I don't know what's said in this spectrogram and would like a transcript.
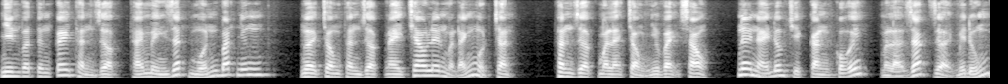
Nhìn vào từng cây thần dược, Thái Minh rất muốn bắt những người trồng thần dược này treo lên mà đánh một trận. Thần dược mà lại trồng như vậy sao? Nơi này đâu chỉ cằn cỗi mà là rác rưởi mới đúng.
